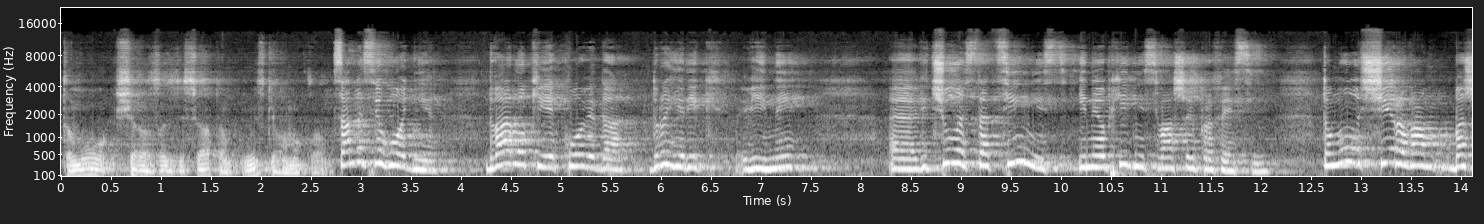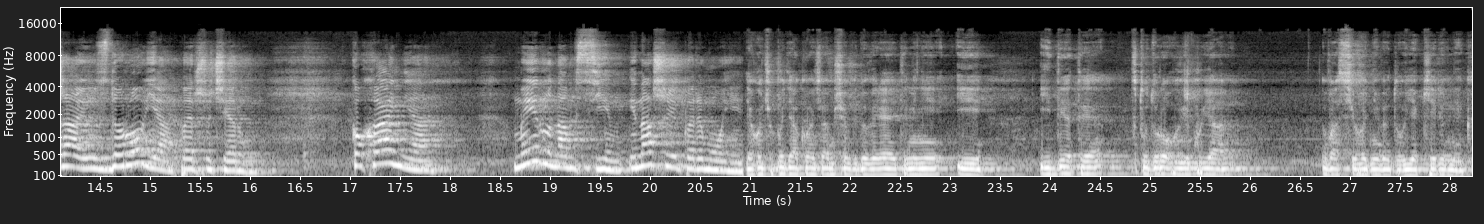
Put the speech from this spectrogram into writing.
Тому ще раз зі святом низький вам уклон. Саме сьогодні, два роки ковіда, другий рік війни, е, відчулась та цінність і необхідність вашої професії. Тому щиро вам бажаю здоров'я в першу чергу, кохання, миру нам всім і нашої перемоги. Я хочу подякувати вам, що ви довіряєте мені і йдете в ту дорогу, яку я вас сьогодні веду як керівник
